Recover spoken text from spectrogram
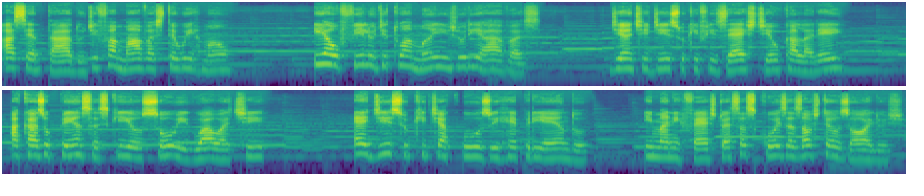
Assentado difamavas teu irmão, e ao filho de tua mãe injuriavas. Diante disso que fizeste, eu calarei? Acaso pensas que eu sou igual a ti? É disso que te acuso e repreendo, e manifesto essas coisas aos teus olhos.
